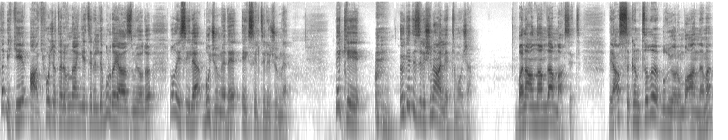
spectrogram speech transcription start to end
Tabii ki Akif Hoca tarafından getirildi. Burada yazmıyordu. Dolayısıyla bu cümlede eksiltili cümle. Peki öge dizilişini hallettim hocam. Bana anlamdan bahset. Biraz sıkıntılı buluyorum bu anlamı.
